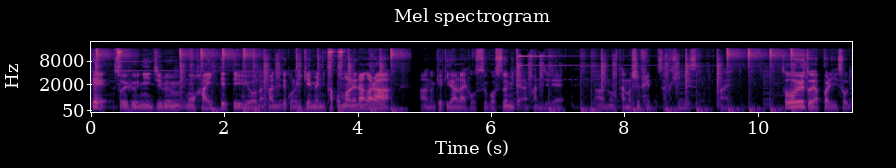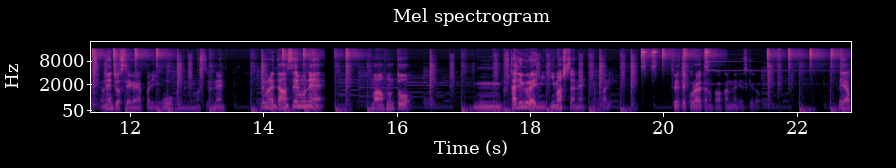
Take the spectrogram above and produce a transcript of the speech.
で、そういう風に自分も入ってっていうような感じで、このイケメンに囲まれながら、あの劇団ライフを過ごすみたいな感じで、あの楽しめる作品です。はい。そういうとやっぱりそうですよね。女性がやっぱり多くなりますよね。でもね、男性もね、まあ本当、ん2人ぐらいいましたね、やっぱり。連れてこられたのか分かんないですけど。で、やっ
